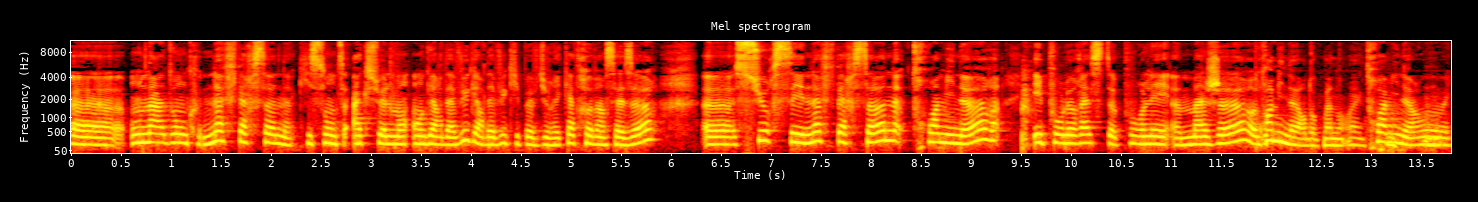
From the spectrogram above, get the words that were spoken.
on a donc neuf personnes qui sont actuellement en garde à vue, garde à vue qui peuvent durer 96 heures. sur ces neuf personnes, trois mineurs et pour le reste, pour les majeurs. Trois mineurs, donc maintenant. Trois mineurs, oui. oui.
